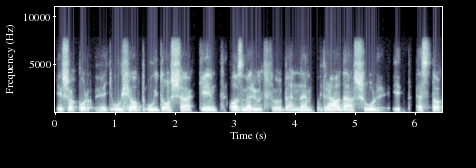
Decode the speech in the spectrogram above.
És akkor egy újabb újdonságként az merült föl bennem, hogy ráadásul itt ezt a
